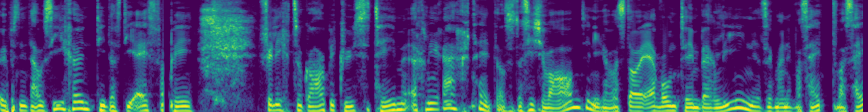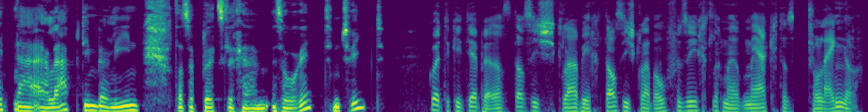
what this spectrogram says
ob es nicht auch sein könnte, dass die SVP vielleicht sogar bei gewissen Themen ein bisschen recht hat. Also das ist wahnsinnig. Was da, er wohnt in Berlin. Also ich meine, was hat, was hat er erlebt in Berlin, dass er plötzlich ähm, so redet und schreibt? gut, gibt eben, also das ist, glaube ich, das ist, glaube ich, offensichtlich. Man merkt das schon länger,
